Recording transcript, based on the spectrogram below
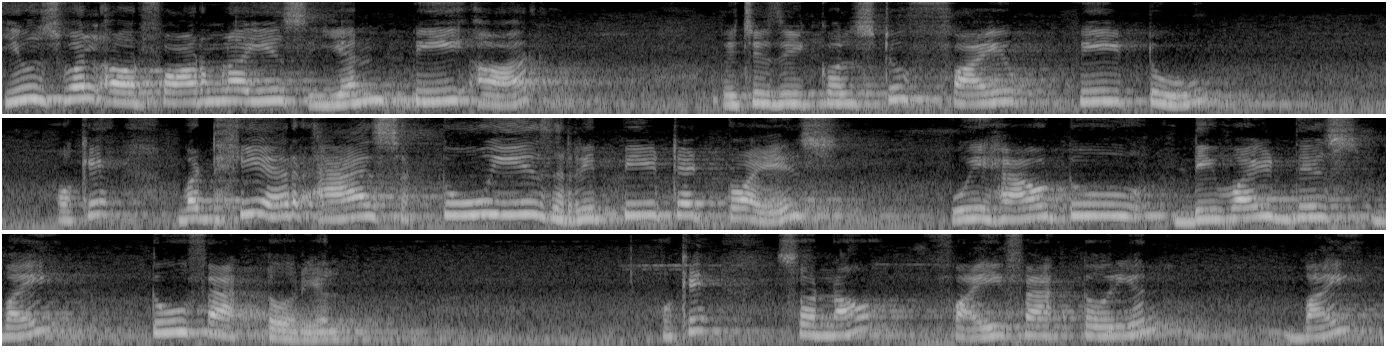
usual our formula is npr which is equals to 5p2 okay? But here as 2 is repeated twice we have to divide this by 2 factorial. Okay? So now 5 factorial by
